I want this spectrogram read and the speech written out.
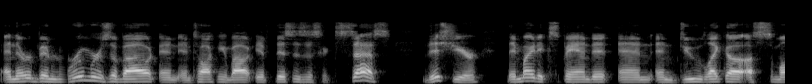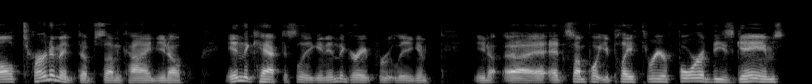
and there have been rumors about and and talking about if this is a success this year, they might expand it and and do like a, a small tournament of some kind, you know, in the Cactus League and in the Grapefruit League, and you know, uh, at some point you play three or four of these games,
